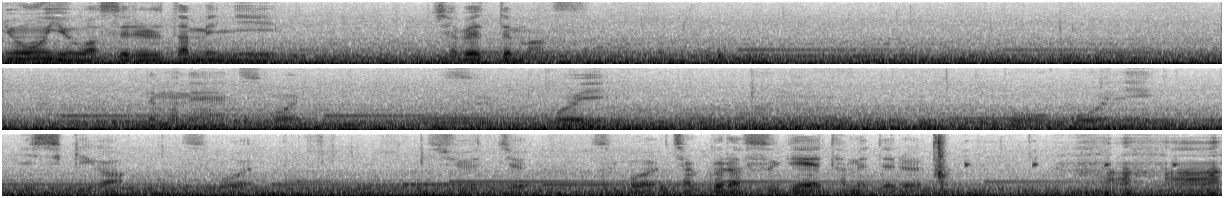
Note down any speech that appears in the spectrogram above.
尿意を忘れるために喋ってます。でもねすごい。すっごいあの膀胱に意識がすごい。集中。すごい。チャクラすげえ溜めてる。はは。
